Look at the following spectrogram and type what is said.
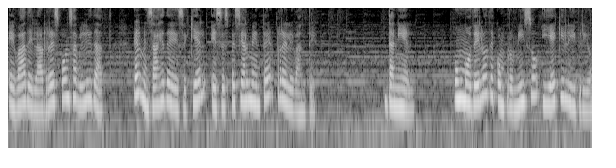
evade la responsabilidad, el mensaje de Ezequiel es especialmente relevante. Daniel, un modelo de compromiso y equilibrio.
